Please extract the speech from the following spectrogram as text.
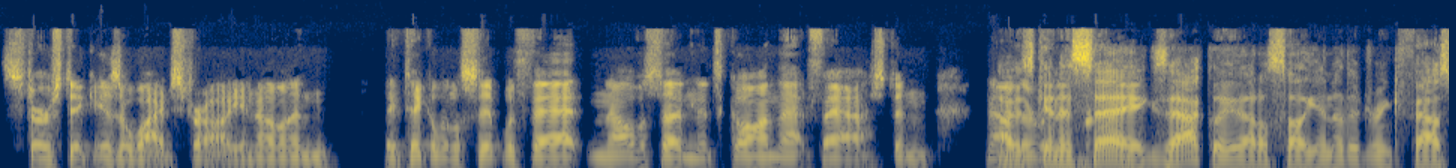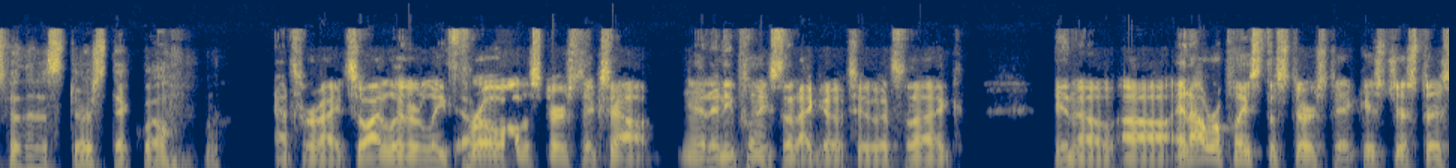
stir stick is a wide straw. You know, and they take a little sip with that, and all of a sudden it's gone that fast. And now I was going to say exactly that'll sell you another drink faster than a stir stick will. That's right. So I literally yep. throw all the stir sticks out at any place that I go to. It's like, you know, uh, and I'll replace the stir stick. It's just a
